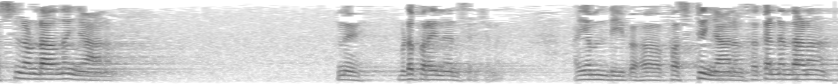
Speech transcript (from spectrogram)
ഫസ്റ്റിലുണ്ടാകുന്ന ജ്ഞാനം. അല്ലേ ഇവിടെ പറയുന്നതനുസരിച്ചാണ്. അയം ദീപ ഫസ്റ്റ് ജ്ഞാനം. സെക്കൻഡ് എന്താണ്?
